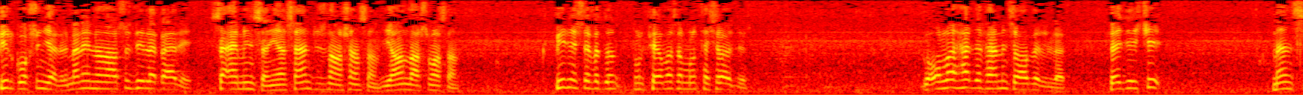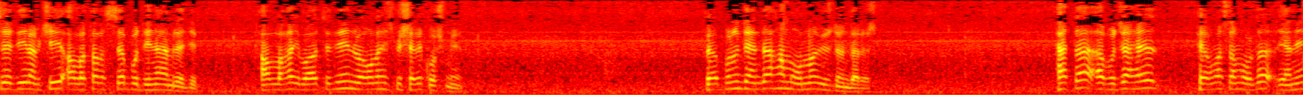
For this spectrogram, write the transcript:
bir qoşun gəlir. Mənə inanarsınız, deyirlər, bəli, sən əminsən, yəni sən düz danışansan, yalan danışmarsan. Bir neçə dəfə Peyğəmbər bunu təkrar edir. Və onlar hər dəfə həmin cavab verirlər. Və deyir ki, mən sizə deyirəm ki, Allah taala sizə bu dini əmr edib. Allaha ibadət edin və ona heç bir şərik qoşmayın. Və bunu deyəndə hamı ondan üz döndərir. Hətta Əbu Cəhil Peyğəmbər orada, yəni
